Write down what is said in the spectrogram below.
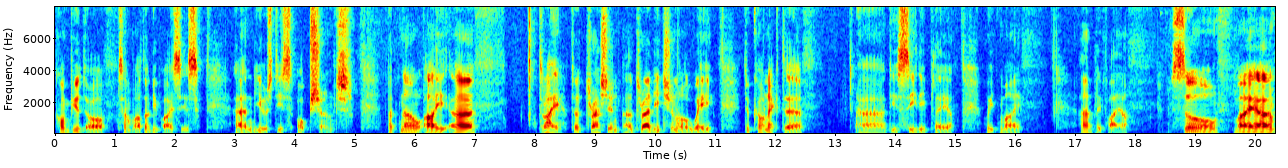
computer or some other devices and use these options. But now I uh, try the uh, traditional way to connect uh, this CD player with my amplifier. So my uh,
